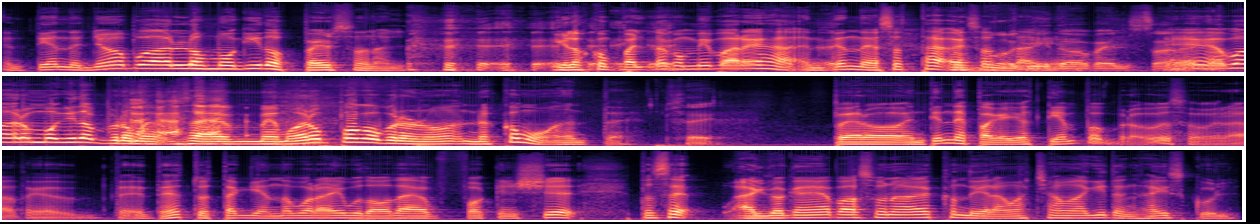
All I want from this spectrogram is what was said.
¿Entiendes? Yo me puedo dar los moquitos personal. y los comparto con mi pareja. ¿Entiendes? Eso está. Un Eso está moquito bien. personal. Eh, me puedo dar un moquito, pero me, o sea, me muero un poco, pero no, no es como antes. Sí. Pero, ¿entiendes? Para aquellos tiempos, bro, eso, ¿verdad? Te, te- te- tú estás guiando por ahí with all that fucking shit. Entonces, algo que me pasó una vez cuando yo era más chamaquito en high school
